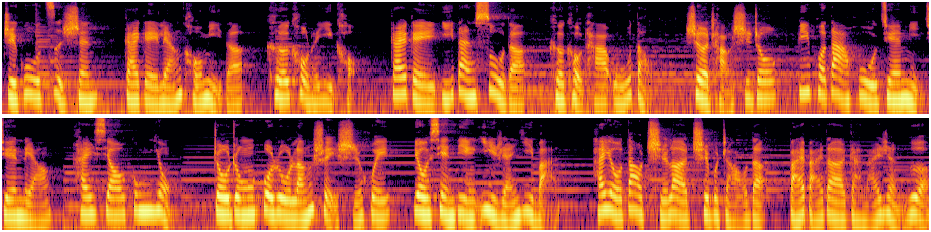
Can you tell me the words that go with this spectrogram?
只顾自身，该给两口米的克扣了一口，该给一担粟的克扣他五斗，设场施粥。逼迫大户捐米捐粮，开销公用。粥中或入冷水石灰，又限定一人一碗。还有到迟了吃不着的，白白的赶来忍饿，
